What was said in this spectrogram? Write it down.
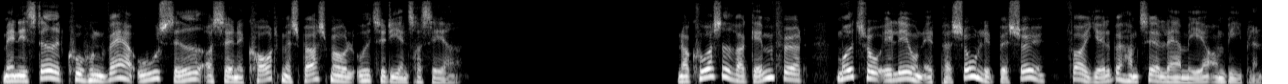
men i stedet kunne hun hver uge sidde og sende kort med spørgsmål ud til de interesserede. Når kurset var gennemført, modtog eleven et personligt besøg for at hjælpe ham til at lære mere om Bibelen.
